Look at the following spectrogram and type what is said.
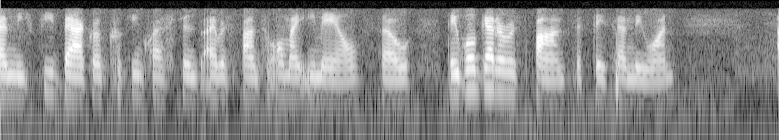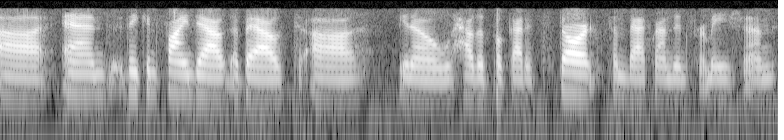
send me feedback or cooking questions. I respond to all my emails, so they will get a response if they send me one. Uh, and they can find out about, uh, you know, how the book got its start, some background information.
